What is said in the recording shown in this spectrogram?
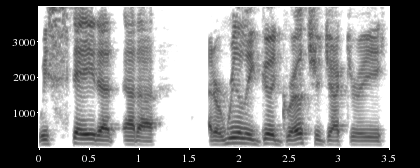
we stayed at, at a, at a really good growth trajectory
